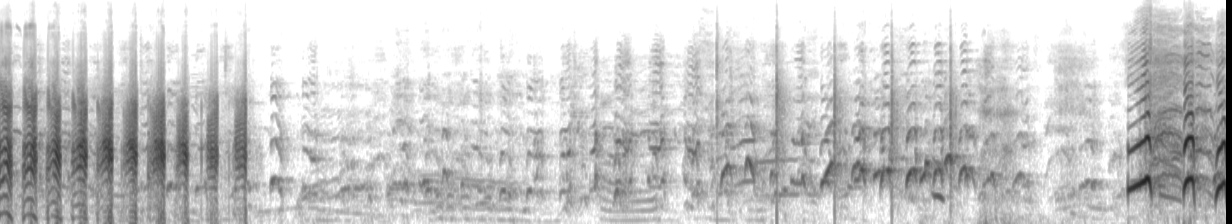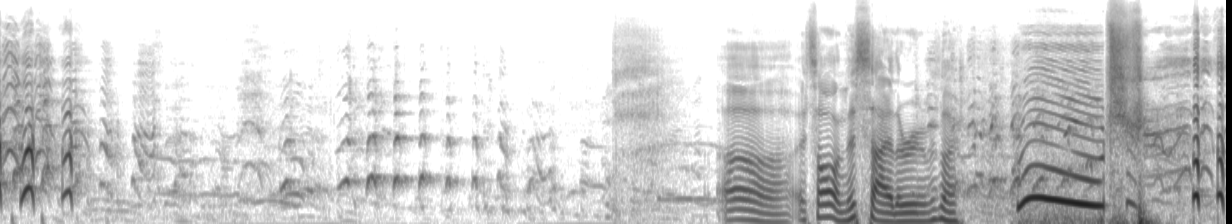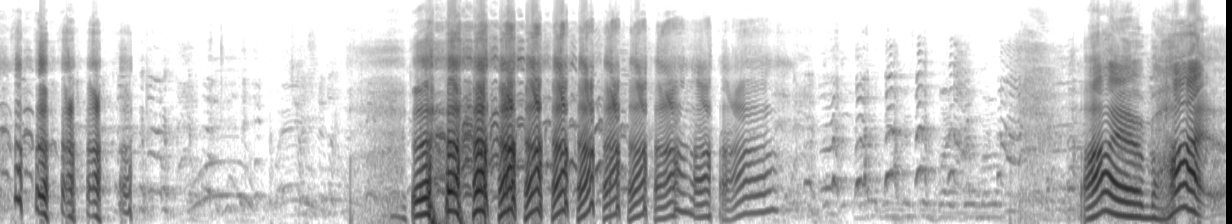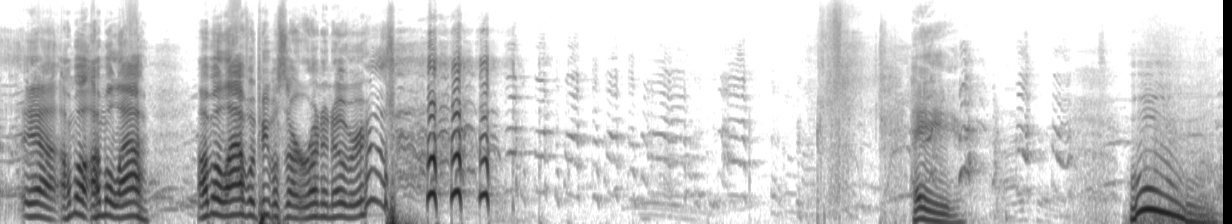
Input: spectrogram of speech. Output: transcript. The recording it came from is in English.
All on this side of the room. It's like, woo! I am hot. Yeah, I'm gonna I'm gonna laugh. I'm gonna laugh when people start running over. hey. Ooh.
